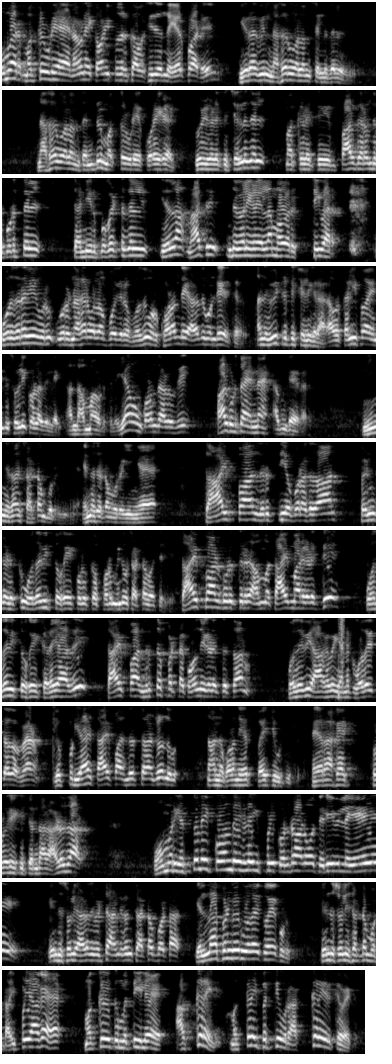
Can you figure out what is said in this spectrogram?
Umar மக்களுடைய நலனை கவனிப்பதற்கு அவர் செய்திருந்த ஏற்பாடு இரவில் நகர்வலம் செல்லுதல். நகர்வலம் சென்று மக்களுடைய குறைகள் வீடுகளுக்கு செல்லுதல் மக்களுக்கு பால் கறந்து கொடுத்தல் தண்ணீர் புகட்டுதல் இதெல்லாம் ராத்திரி இந்த வேலைகளை எல்லாம் அவர் செய்வார். ஒரு தடவை ஒரு ஒரு நகர்வலம் போகிற போது ஒரு குழந்தை அழுது கொண்டே இருக்கிறது. அந்த வீட்டிற்கு செல்கிறார். அவர் கலீஃபா என்று சொல்லிக் கொள்ளவில்லை. அந்த அம்மாவிடத்தில் ஏன் உன் குழந்தை அழுது? பால் கொடுத்தா என்ன? அப்படின்னு கேட்குறாரு. நீங்கள் தான் சட்டம் போட்டிருக்கீங்க. என்ன சட்டம் போட்டிருக்கீங்க? தாய்ப்பால் நிறுத்திய பிறகுதான் பெண்களுக்கு உதவித்தொகை கொடுக்கப்படும் என்று ஒரு சட்டம் வச்சிருக்கு. தாய்ப்பால் கொடுக்கிற அம்மா தாய்மார்களுக்கு உதவித்தொகை கிடையாது. தாய்ப்பால் நிறுத்தப்பட்ட குழந்தைகளுக்கு தான் உதவி. ஆகவே எனக்கு உதவித்தொகை வேணும். எப்படியாவது தாய்ப்பால் நிறுத்தலாம்னு சொல்லி நான் அந்த குழந்தைய பயிற்சி கொடுத்துட்டு இருக்கேன். நேராக தொழுகைக்கு சென்றார். அழுதார். உமர் எத்தனை குழந்தைகளை இப்படி கொன்றானோ தெரியவில்லையே என்று சொல்லி அழுதுவிட்டு அன்றிலிருந்து சட்டம் போட்டார். எல்லா பெண்களுக்கும் உதவித்தொகை கொடு என்று சொல்லி சட்டம் போட்டார். இப்படியாக மக்களுக்கு மத்தியிலே அக்கறை மக்களை பற்றி ஒரு அக்கறை இருக்க வேண்டும்.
